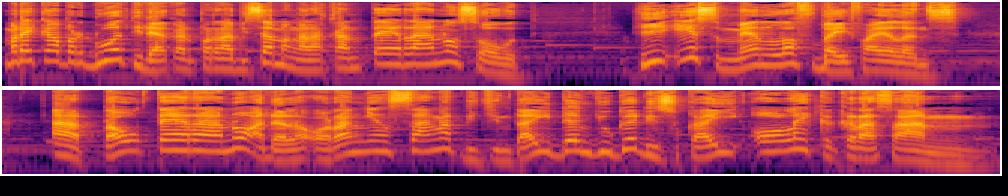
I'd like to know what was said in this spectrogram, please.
mereka berdua tidak akan pernah bisa mengalahkan Terano Soud. He is man loved by violence. Atau Terano adalah orang yang sangat dicintai dan juga disukai oleh kekerasan.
